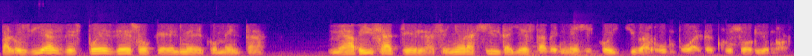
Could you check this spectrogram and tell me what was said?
para los días después de eso que él me comenta, me avisa que la señora Gilda ya estaba en México y que iba rumbo al reclusorio norte.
